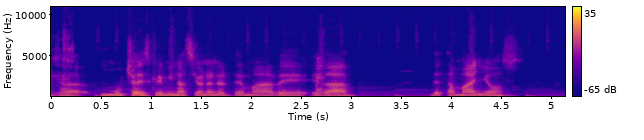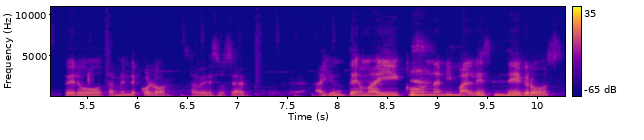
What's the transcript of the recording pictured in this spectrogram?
O sea, mucha discriminación en el tema de edad, de tamaños, pero también de color, ¿sabes? O sea, hay un tema ahí con animales negros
